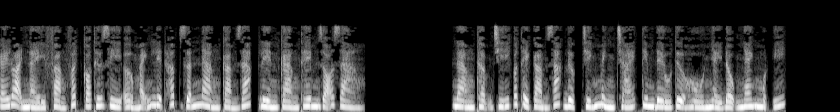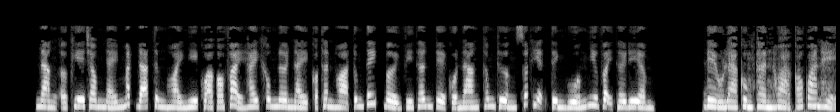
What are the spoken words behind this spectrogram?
cái loại này phảng phất có thứ gì ở mãnh liệt hấp dẫn nàng cảm giác liền càng thêm rõ ràng. Nàng thậm chí có thể cảm giác được chính mình trái tim đều tựa hồ nhảy động nhanh một ít. Nàng ở kia trong nháy mắt đã từng hoài nghi quá có phải hay không nơi này có thần hỏa tung tích bởi vì thân thể của nàng thông thường xuất hiện tình huống như vậy thời điểm. Đều là cùng thần hỏa có quan hệ.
